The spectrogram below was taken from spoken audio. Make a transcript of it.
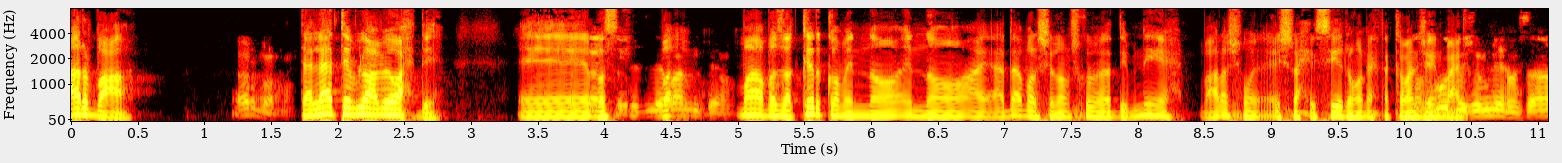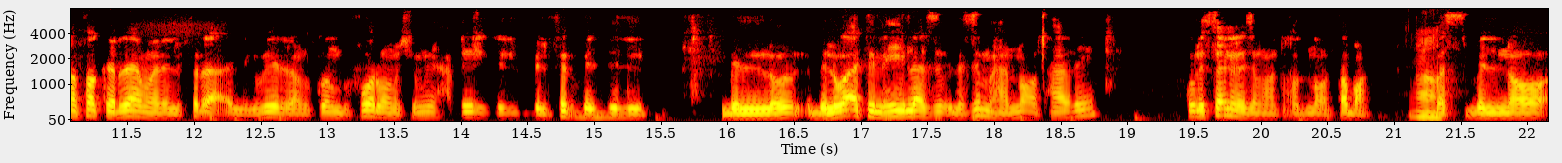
أربعة. أربعة. ثلاثة بلعبة واحدة. آه، بس ب- ما بذكركم انه إنه أداء برشلونة مش كله قد منيح. بعرفش إيش راح يصير هون إحنا كمان جايين بعد. مش منيح بس أنا بفكر دائما الفرق الكبيرة لما تكون بفورمة مش منيحة بتيجي بالفرق بال... بال... بالوقت اللي هي لازم لازمها النقط هذه كل سنه لازمها تاخذ نقط طبعا. آه. بس بالنو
